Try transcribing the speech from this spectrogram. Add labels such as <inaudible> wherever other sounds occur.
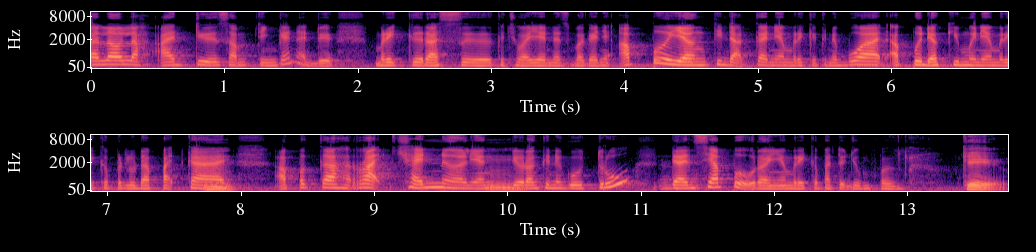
Kalaulah ada something kan ada mereka rasa kecuaian dan sebagainya, apa yang tindakan yang mereka kena buat, apa dokumen yang mereka perlu dapatkan, hmm. apakah right channel yang hmm. diorang kena go through dan siapa orang yang mereka patut jumpa. Okay.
